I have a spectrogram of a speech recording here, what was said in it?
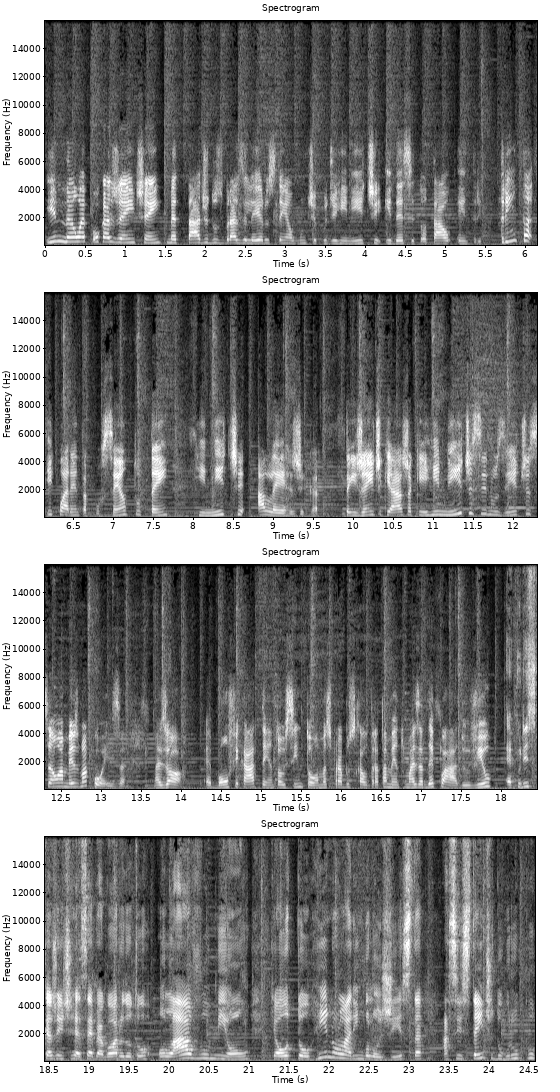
E não é pouca gente, hein? Metade dos brasileiros tem algum tipo de rinite e desse total, entre 30 e 40% tem rinite alérgica. Tem gente que acha que rinite e sinusite são a mesma coisa. Mas ó, é bom ficar atento aos sintomas para buscar o tratamento mais adequado, viu? É por isso que a gente recebe agora o Dr. Olavo Mion, que é otorrinolaringologista, assistente do grupo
